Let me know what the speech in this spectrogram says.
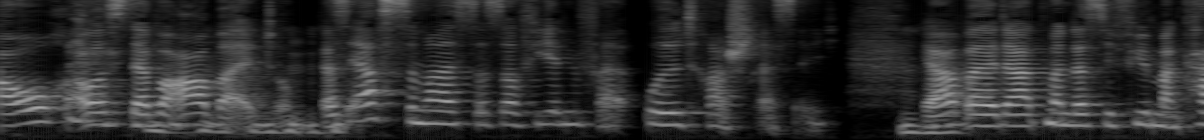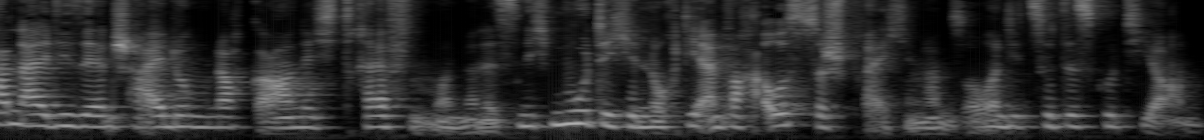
auch aus der Bearbeitung. Das erste Mal ist das auf jeden Fall ultra stressig. Mhm. Ja, weil da hat man das Gefühl, man kann all diese Entscheidungen noch gar nicht treffen und man ist nicht mutig genug, die einfach auszusprechen und so und die zu diskutieren.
